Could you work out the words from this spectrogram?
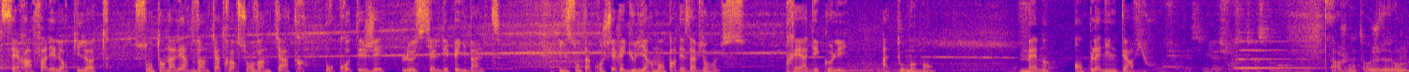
Ces rafales et leurs pilotes sont en alerte 24 heures sur 24 pour protéger le ciel des pays baltes. Ils sont approchés régulièrement par des avions russes, prêts à décoller à tout moment, même en pleine interview. Alors je m'attends juste deux secondes.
